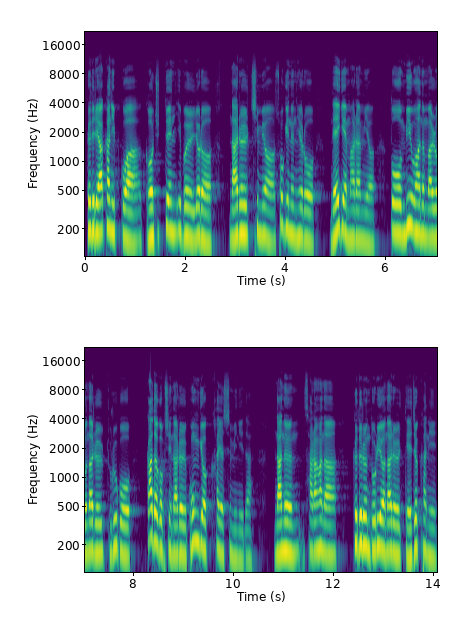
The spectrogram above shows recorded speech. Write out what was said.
그들이 악한 입과 거짓된 입을 열어 나를 치며 속이는 혀로 내게 말하며 또 미워하는 말로 나를 두르고 까닭없이 나를 공격하였음이니다. 나는 사랑하나 그들은 도리어 나를 대적하니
